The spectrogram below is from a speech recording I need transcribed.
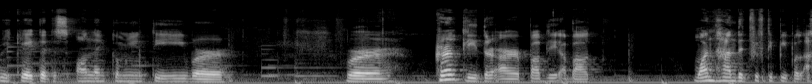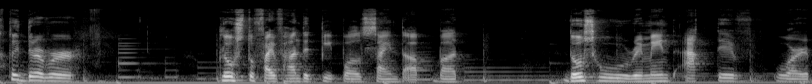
we created this online community where where currently there are probably about 150 people. Actually, there were close to 500 people signed up, but those who remained active, who are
